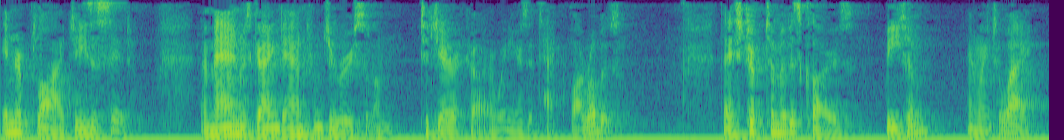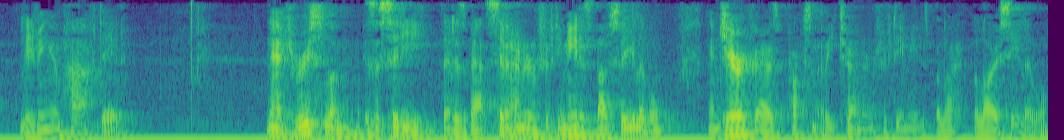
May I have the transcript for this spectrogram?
In reply, Jesus said, A man was going down from Jerusalem to Jericho when he was attacked by robbers. They stripped him of his clothes, beat him, and went away, leaving him half dead. Now, Jerusalem is a city that is about 750 metres above sea level, and Jericho is approximately 250 metres below, below sea level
